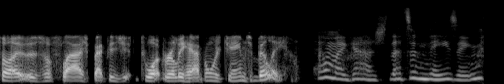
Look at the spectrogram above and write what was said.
So it was a flashback to, to what really happened with James Billie. Oh my gosh, that's amazing.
